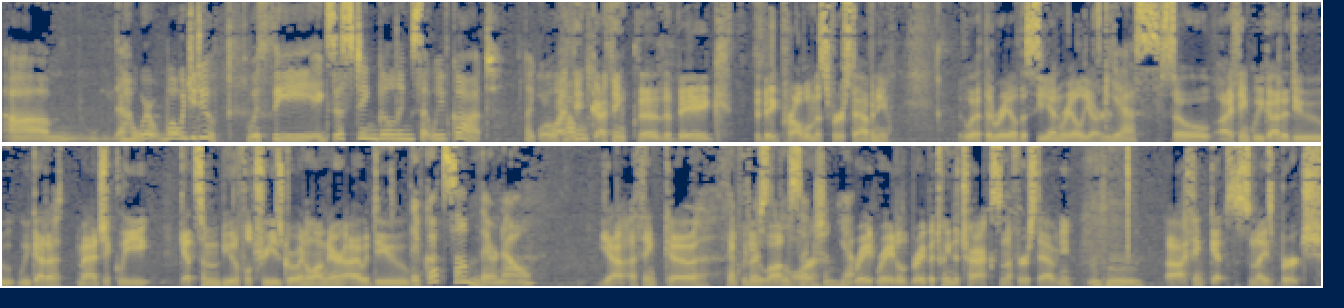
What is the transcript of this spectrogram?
um, where, what would you do with the existing buildings that we've got? Like, well, how, I think I think the the big the big problem is First Avenue with the rail, the CN rail yard. Yes. So I think we got to do we got to magically get some beautiful trees growing along there. I would do. They've got some there now. Yeah, I think uh, I think That we need a lot more. section, yeah. Right, right, right between the tracks and the First Avenue. Mm-hmm. Uh, I think get some nice birch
